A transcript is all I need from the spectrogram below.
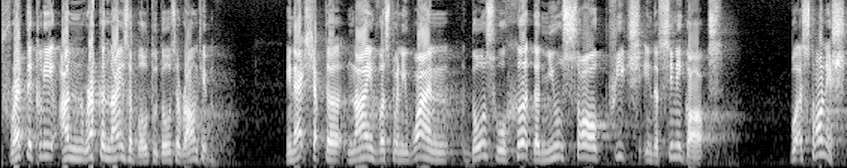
practically unrecognizable to those around him. In Acts chapter 9, verse 21, those who heard the new Saul preach in the synagogues were astonished.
